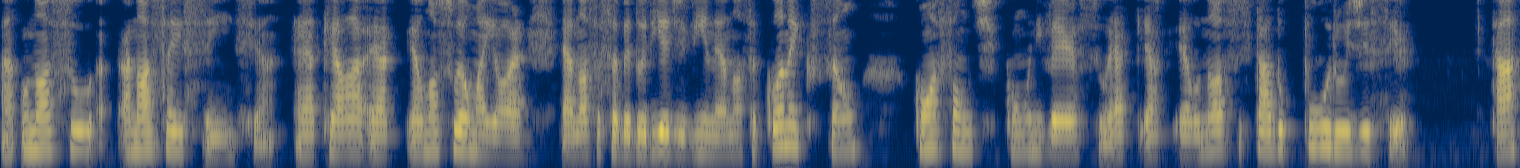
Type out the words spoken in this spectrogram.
a, o nosso, a nossa essência, é aquela, é, a, é o nosso eu maior, é a nossa sabedoria divina, é a nossa conexão com a fonte, com o universo, é, é, é o nosso estado puro de ser, tá?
